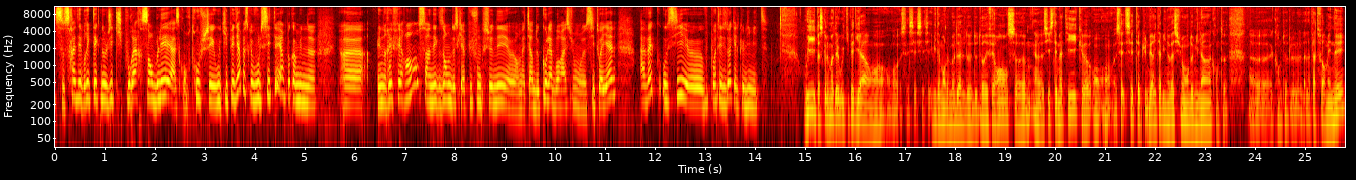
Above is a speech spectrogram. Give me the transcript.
ce seraient des briques technologiques qui pourraient ressembler à ce qu'on retrouve chez Wikipédia, parce que vous le citez un peu comme une, euh, référence, un exemple de ce qui a pu fonctionner euh, en matière de collaboration euh, citoyenne, avec aussi, vous pointez du doigt quelques limites. Oui, parce que le modèle Wikipédia, c'est évidemment le modèle de, référence euh, euh, systématique. C'était une véritable innovation en 2001 quand, euh, quand la plateforme est née.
